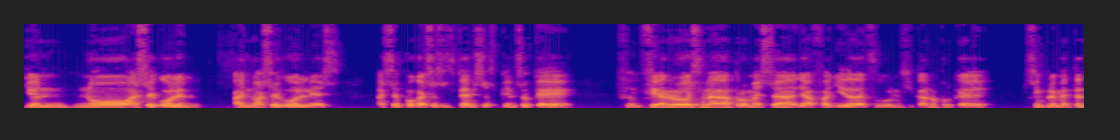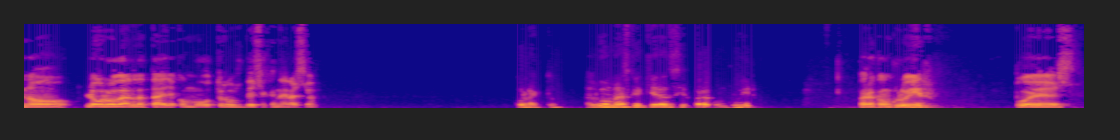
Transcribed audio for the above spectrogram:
Yo no hace goles, no hace goles, hace pocas asistencias. Pienso que Fierro es una promesa ya fallida del fútbol mexicano porque simplemente no logró dar la talla como otros de esa generación. Correcto. ¿Algo más que quieras decir para concluir? Para concluir, pues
